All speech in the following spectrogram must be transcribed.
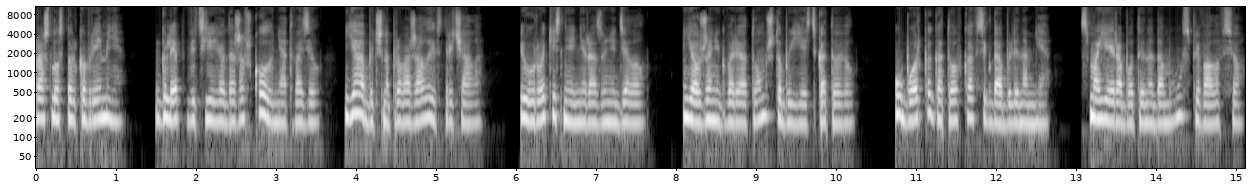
Прошло столько времени. Глеб ведь ее даже в школу не отвозил. Я обычно провожала и встречала. И уроки с ней ни разу не делал. Я уже не говорю о том, чтобы есть готовил. Уборка, готовка всегда были на мне. С моей работой на дому успевала все.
